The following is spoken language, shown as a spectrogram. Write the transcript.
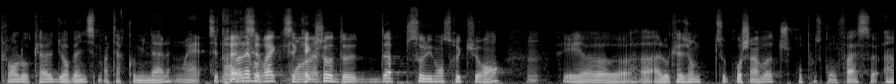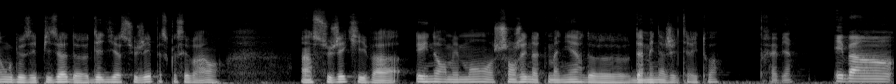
Plan local d'urbanisme intercommunal. Ouais. C'est vrai que c'est quelque a- chose d'absolument structurant. Mm. Et euh, à, à l'occasion de ce prochain vote, je propose qu'on fasse un ou deux épisodes dédiés à ce sujet parce que c'est vraiment un sujet qui va énormément changer notre manière d'aménager le territoire. Très bien. Eh ben,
